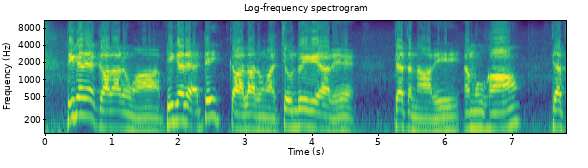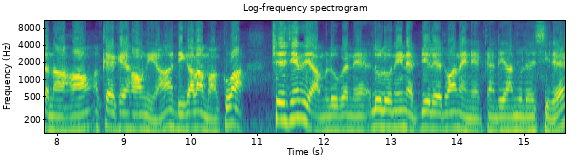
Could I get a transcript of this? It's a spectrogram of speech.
။ပြီးခဲ့တဲ့ကာလတုန်းကပြီးခဲ့တဲ့အတိတ်ကာလတုန်းကကြုံတွေ့ခဲ့ရတဲ့ပြဿနာတွေအမှုဟောင်းပြဿနာဟောင်းအခက်အခဲဟောင်းတွေဟာဒီကာလမှာကိုကဖြည့်ချင်းစရာမလိုဘဲနဲ့အလိုလိုနေနဲ့ပြေလည်သွားနိုင်တဲ့ကံတရားမျိုးလည်းရှိတယ်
